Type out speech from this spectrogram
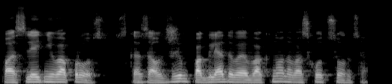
«Последний вопрос», — сказал Джим, поглядывая в окно на восход солнца.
